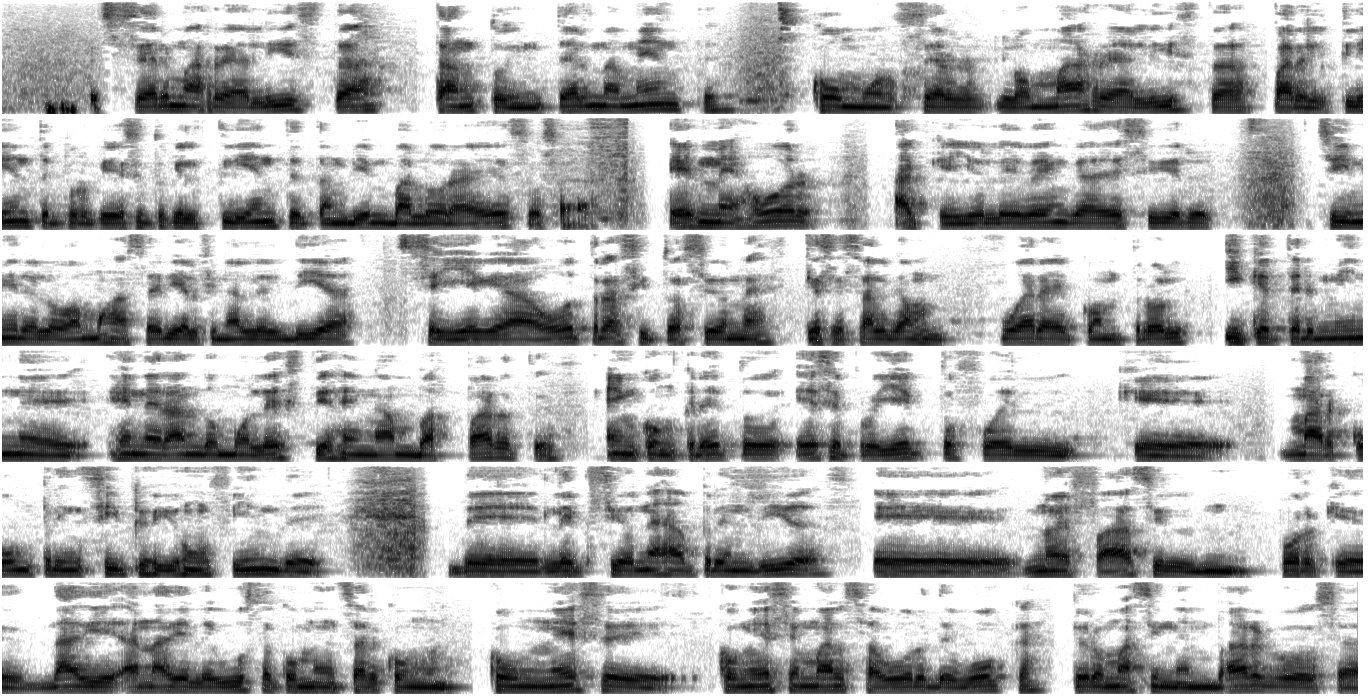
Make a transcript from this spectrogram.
ser más realista, tanto internamente como ser lo más realista para el cliente, porque yo siento que el cliente también valora eso, o sea, es mejor a que yo le venga a decir, sí, mire, lo vamos a hacer y al final del día se llegue a otras situaciones que se salgan fuera de control y que termine generando molestias en ambas partes. En concreto, ese proyecto fue el que marcó un principio y un fin de, lecciones aprendidas. Eh, no es fácil porque nadie, a nadie le gusta comenzar con, con, ese, con ese mal sabor de boca, pero más sin embargo, o sea,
